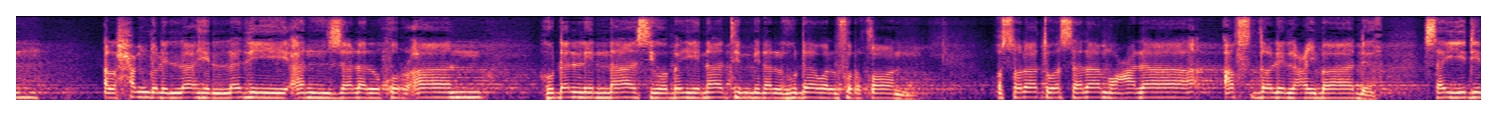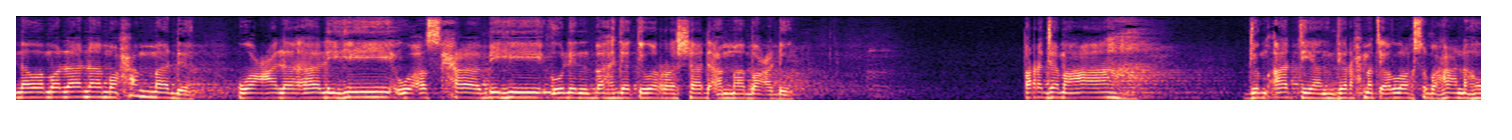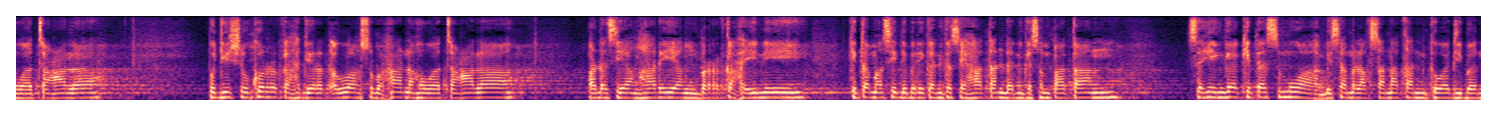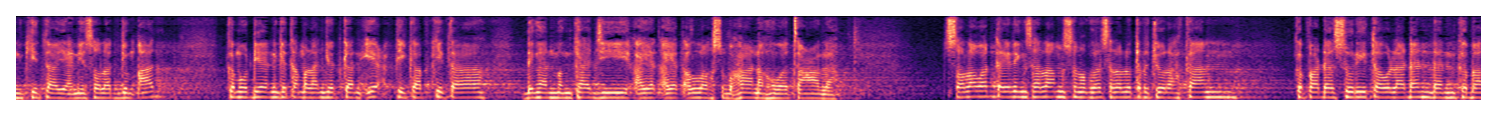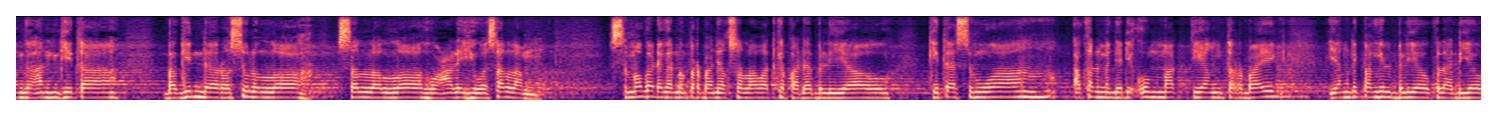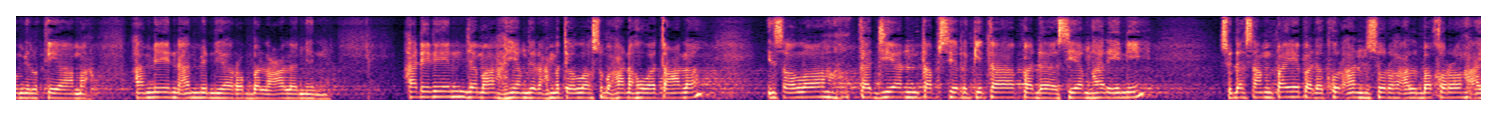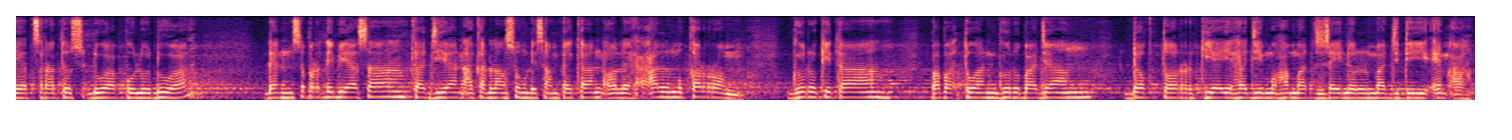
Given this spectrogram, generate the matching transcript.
الحمد لله الذي أنزل القرآن هدى للناس وبينات من الهدى والفرقان والصلاة والسلام على أفضل العباد سيدنا ومولانا محمد وعلى آله وأصحابه أولي البهجة والرشاد. أما بعد Para jamaah Jumat yang dirahmati Allah Subhanahu wa taala. Puji syukur kehadirat Allah Subhanahu wa taala pada siang hari yang berkah ini kita masih diberikan kesehatan dan kesempatan sehingga kita semua bisa melaksanakan kewajiban kita yakni salat Jumat. Kemudian kita melanjutkan i'tikaf kita dengan mengkaji ayat-ayat Allah Subhanahu wa taala. Salawat teriring salam semoga selalu tercurahkan kepada suri tauladan dan kebanggaan kita baginda Rasulullah sallallahu alaihi wasallam. Semoga dengan memperbanyak salawat kepada beliau kita semua akan menjadi umat yang terbaik yang dipanggil beliau kelak di yaumil qiyamah. Amin amin ya rabbal alamin. Hadirin jamaah yang dirahmati Allah Subhanahu wa taala. Insyaallah kajian tafsir kita pada siang hari ini sudah sampai pada Quran surah Al-Baqarah ayat 122 dan seperti biasa kajian akan langsung disampaikan oleh Al-Mukarram guru kita Bapak Tuan Guru Bajang Dr. Kiai Haji Muhammad Zainul Majdi MA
